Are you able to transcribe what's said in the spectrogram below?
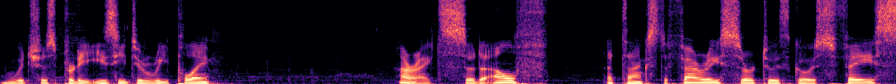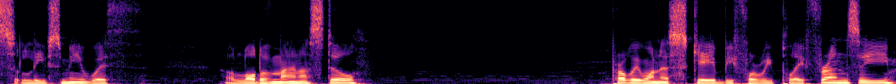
Which is pretty easy to replay. Alright, so the Elf attacks the Teferi, Swordtooth goes face, leaves me with a lot of mana still. Probably want to escape before we play Frenzy.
